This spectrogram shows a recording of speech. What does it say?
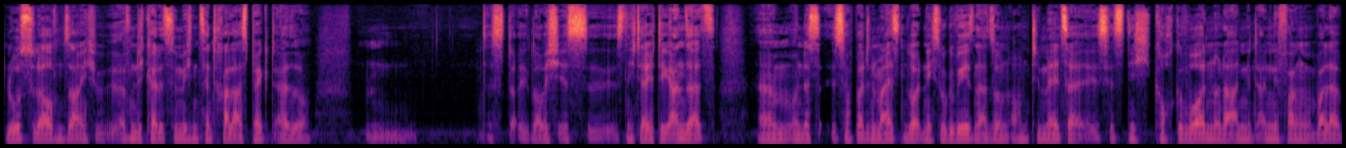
loszulaufen und zu sagen, ich, Öffentlichkeit ist für mich ein zentraler Aspekt. Also das, glaube ich, ist, ist nicht der richtige Ansatz. Ähm, und das ist auch bei den meisten Leuten nicht so gewesen. Also auch ein Tim Melzer ist jetzt nicht Koch geworden oder angefangen, weil er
